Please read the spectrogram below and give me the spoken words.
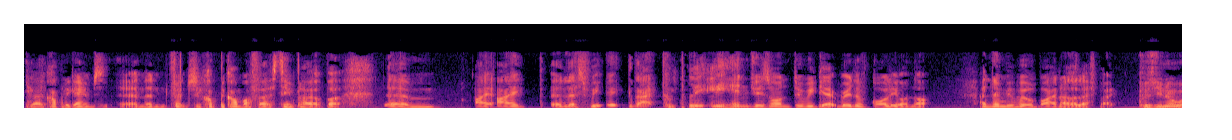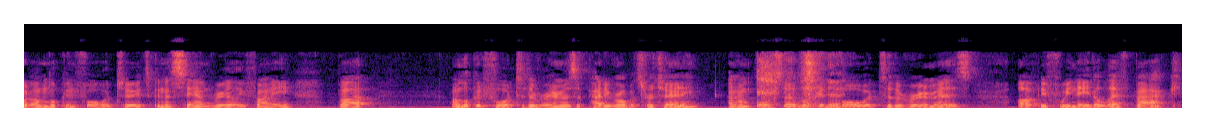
play a couple of games and then eventually become our first team player. But um, I, I unless we it, that completely hinges on do we get rid of Bolly or not, and then we will buy another left back. Because you know what I'm looking forward to? It's going to sound really funny, but I'm looking forward to the rumours of Paddy Roberts returning, and I'm also looking forward to the rumours of if we need a left back,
